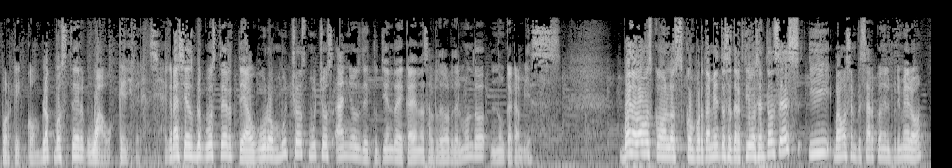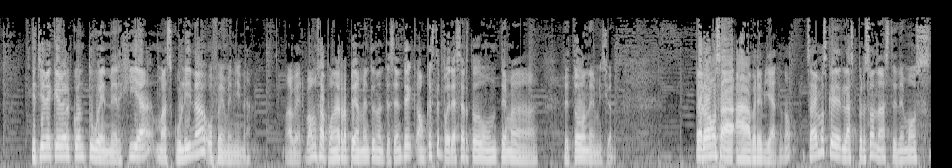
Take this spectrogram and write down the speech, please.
porque con Blockbuster, wow, qué diferencia. Gracias Blockbuster, te auguro muchos, muchos años de tu tienda de cadenas alrededor del mundo, nunca cambies. Bueno, vamos con los comportamientos atractivos entonces y vamos a empezar con el primero, que tiene que ver con tu energía masculina o femenina. A ver, vamos a poner rápidamente un antecedente, aunque este podría ser todo un tema de toda una emisión. Pero vamos a, a, abreviar, ¿no? Sabemos que las personas tenemos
